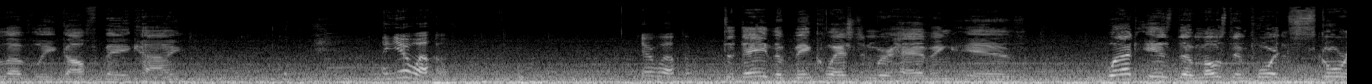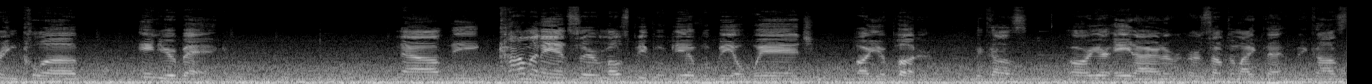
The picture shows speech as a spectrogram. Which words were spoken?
Lovely Golf Bay Kai. You're welcome. You're welcome. Today, the big question we're having is what is the most important scoring club in your bag? Now, the common answer most people give would be a wedge or your putter, because, or your eight iron or, or something like that, because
